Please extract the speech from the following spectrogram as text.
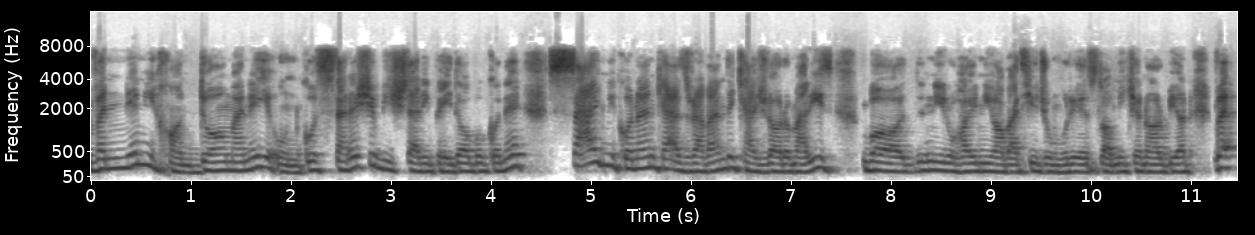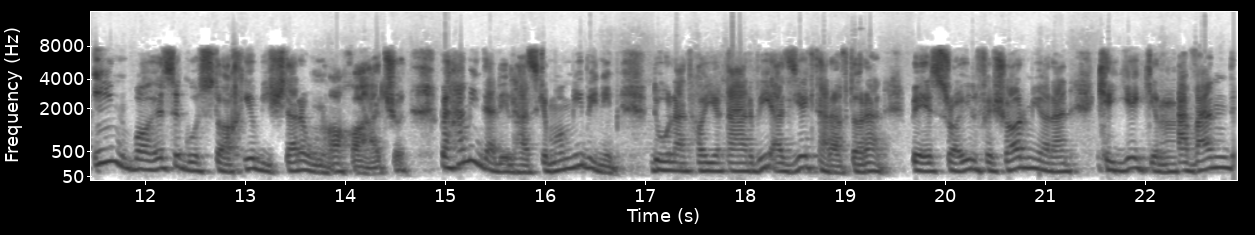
و نمی‌خوان دامنه اون گسترش بیشتری پیدا بکنه سعی می‌کنن که از روند کجدار و مریض با نیروهای نیابتی جمهوری اسلامی کنار بیان و این باعث گستاخی بیشتر اونها خواهد شد. به همین دلیل هست که ما می‌بینیم دولت های غربی از یک طرف دارن به اسرائیل فشار میارن که یک روند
